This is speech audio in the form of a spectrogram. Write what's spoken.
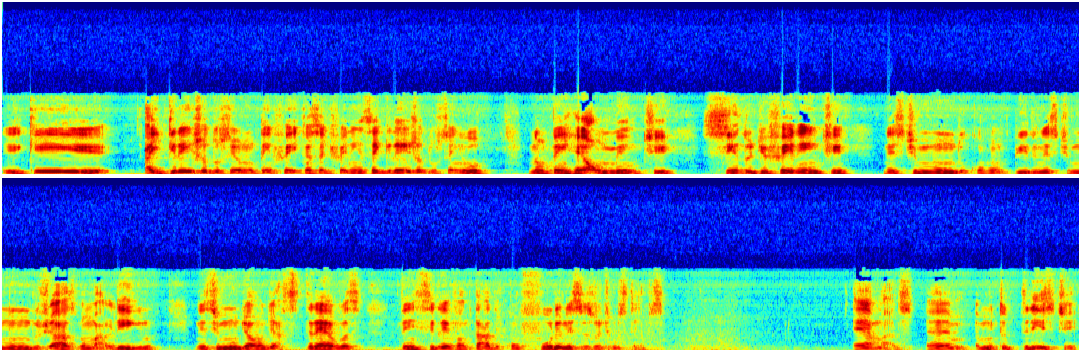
e que a igreja do Senhor não tem feito essa diferença, a igreja do Senhor não tem realmente sido diferente neste mundo corrompido, neste mundo jaz no maligno, neste mundo onde as trevas têm se levantado com fúria nesses últimos tempos. É, amados, é, é muito triste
